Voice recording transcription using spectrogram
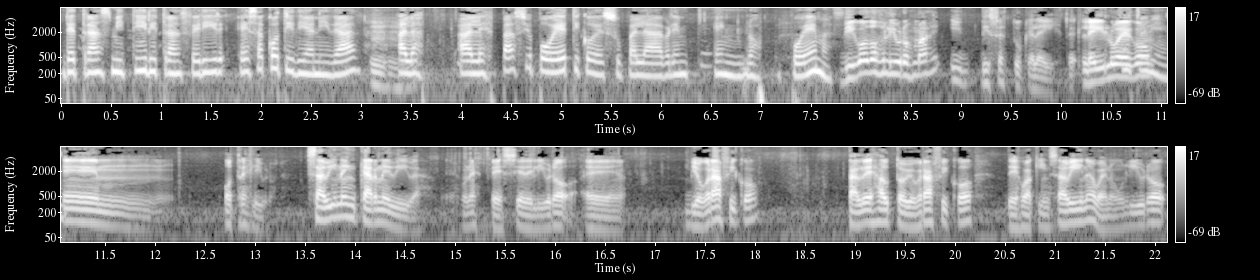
de transmitir y transferir esa cotidianidad a al espacio poético de su palabra en, los poemas. Digo dos libros más y dices tú que leíste. Leí luego eh, o tres libros. Sabina en carne viva una especie de libro eh, biográfico, tal vez autobiográfico, de Joaquín Sabina. Bueno, un libro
